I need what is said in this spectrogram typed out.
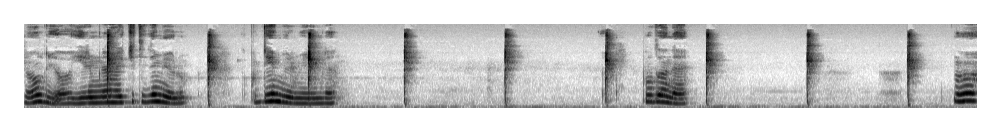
Ne oluyor? Yerimden hareket edemiyorum. Kıpırdayamıyorum yerimden. Bu da ne? Ah,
